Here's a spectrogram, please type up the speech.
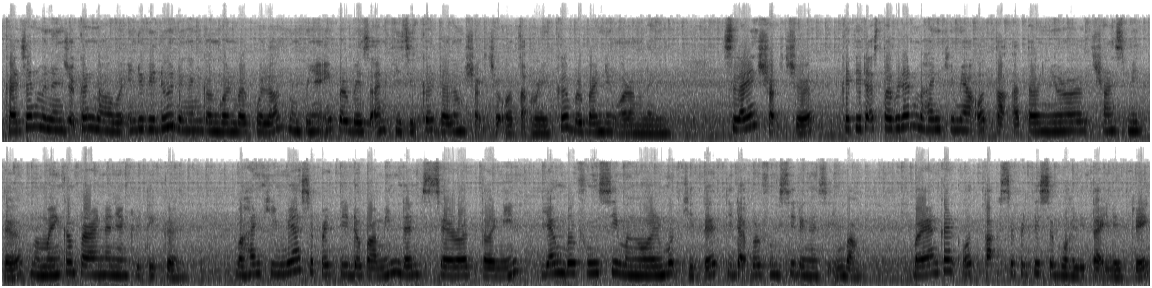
Kajian menunjukkan bahawa individu dengan gangguan bipolar mempunyai perbezaan fizikal dalam struktur otak mereka berbanding orang lain. Selain struktur, ketidakstabilan bahan kimia otak atau neurotransmitter memainkan peranan yang kritikal. Bahan kimia seperti dopamin dan serotonin yang berfungsi mengawal mood kita tidak berfungsi dengan seimbang. Bayangkan otak seperti sebuah litar elektrik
